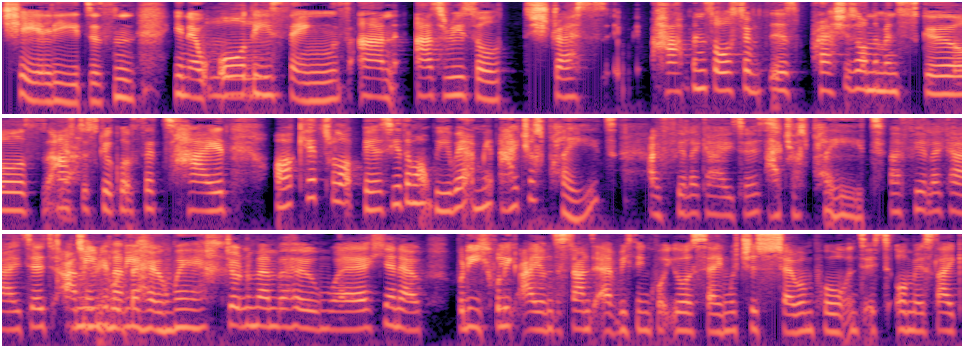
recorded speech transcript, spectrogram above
cheerleaders and, you know, all Mm-hmm. these things. And as a result, stress happens also. There's pressures on them in schools, after school clubs, they're tired. Our kids are a lot busier than what we were. I mean, I just played. I feel like I did. I just played. I feel like I did. I I don't mean, remember e- homework. don't remember homework, you know. But equally, I understand everything what you're saying, which is so important. It's almost like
